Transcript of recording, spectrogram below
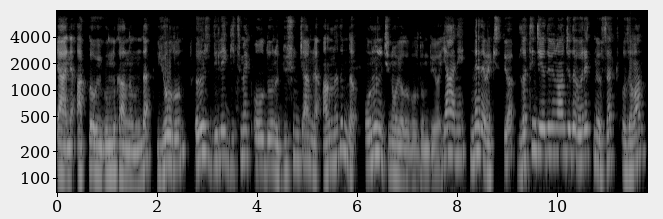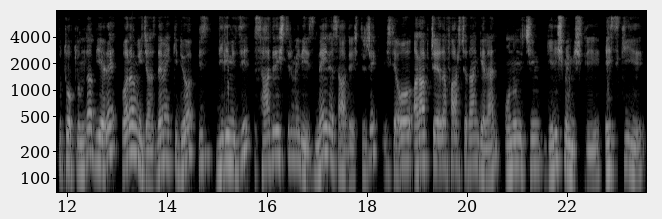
yani akla uygunluk anlamında yolun öz dile gitmek olduğunu düşüncemle anladım da onun için o yolu buldum diyor. Yani ne demek istiyor? Latince ya da Yunanca da öğretmiyorsak o zaman bu toplumda bir yere varamayacağız. Demek ki diyor biz dilimizi sadeleştirmeliyiz. Neyle sadeleştirecek? İşte o Arapça ya da Farsçadan gelen onun için gelişmemişliği, eskiyi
